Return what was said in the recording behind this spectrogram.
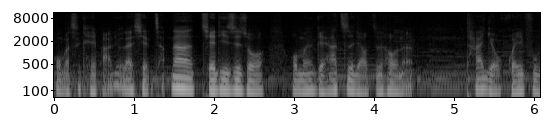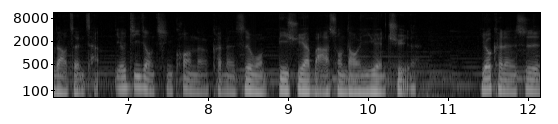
我们是可以把他留在现场。那前提是说我们给他治疗之后呢，他有恢复到正常。有几种情况呢，可能是我们必须要把他送到医院去的，有可能是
